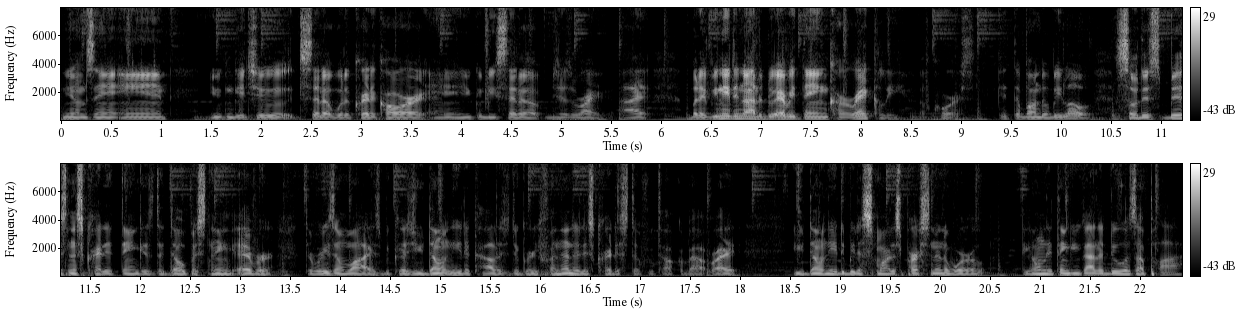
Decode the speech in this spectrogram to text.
You know what I'm saying? And you can get you set up with a credit card and you can be set up just right. Right. But if you need to know how to do everything correctly, of course, get the bundle below. So this business credit thing is the dopest thing ever. The reason why is because you don't need a college degree for none of this credit stuff we talk about, right? You don't need to be the smartest person in the world. The only thing you got to do is apply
